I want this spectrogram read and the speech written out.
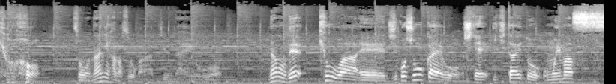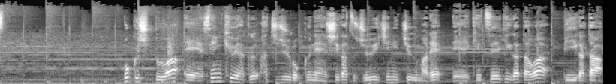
今日そう何話そうかなっていう内容なので今日は、えー自己紹介をしていきたいと思います。僕シュプは、えー1986年4月11日生まれ、えー血液型は B 型、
